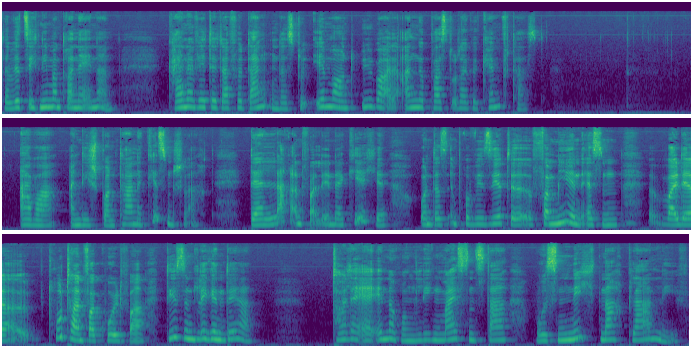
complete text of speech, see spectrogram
Da wird sich niemand dran erinnern. Keiner wird dir dafür danken, dass du immer und überall angepasst oder gekämpft hast. Aber an die spontane Kissenschlacht, der Lachanfall in der Kirche und das improvisierte Familienessen, weil der Truthahn verkohlt war, die sind legendär. Tolle Erinnerungen liegen meistens da, wo es nicht nach Plan lief.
